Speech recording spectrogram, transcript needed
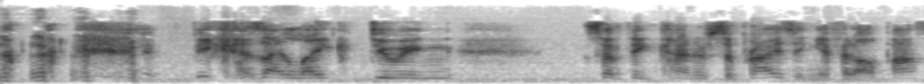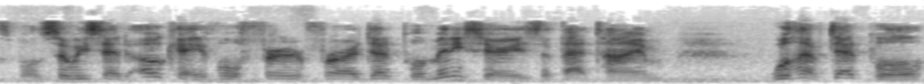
because I like doing something kind of surprising, if at all possible. So we said, okay, well, for, for our Deadpool miniseries at that time, we'll have Deadpool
